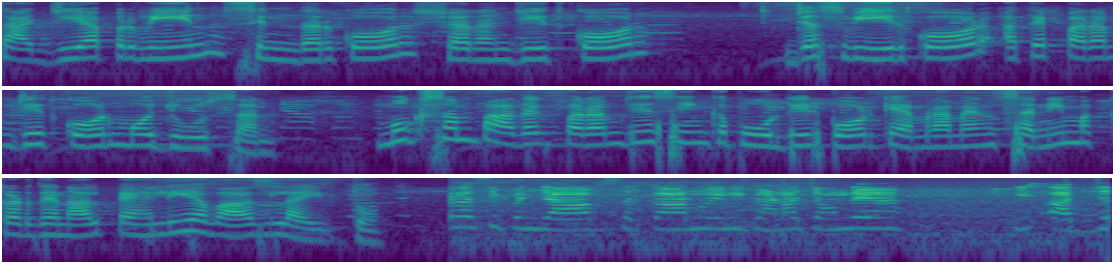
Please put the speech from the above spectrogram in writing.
ਸਾਜੀਆ ਪ੍ਰਵੀਨ, ਸਿੰਦਰ ਕੌਰ, ਸ਼ਰਨਜੀਤ ਕੌਰ, ਜਸਵੀਰ ਕੌਰ ਅਤੇ ਪਰਮਜੀਤ ਕੌਰ ਮੌਜੂਦ ਸਨ। ਮੁੱਖ ਸੰਪਾਦਕ ਪਰਮਜੀਤ ਸਿੰਘ ਕਪੂਰ ਦੀ ਰਿਪੋਰਟ ਕੈਮਰਾਮੈਨ ਸਨੀ ਮੱਕੜ ਦੇ ਨਾਲ ਪਹਿਲੀ ਆਵਾਜ਼ ਲਾਈਵ ਤੋਂ। ਪਰ ਅਸੀਂ ਪੰਜਾਬ ਸਰਕਾਰ ਨੂੰ ਇਹੀ ਕਹਿਣਾ ਚਾਹੁੰਦੇ ਹਾਂ ਕਿ ਅੱਜ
